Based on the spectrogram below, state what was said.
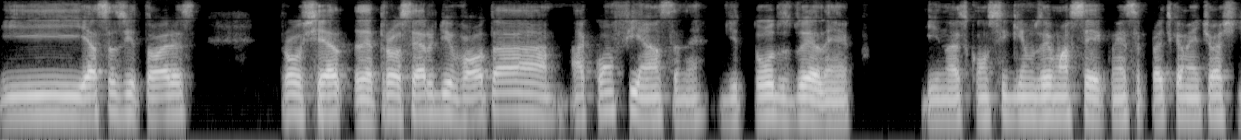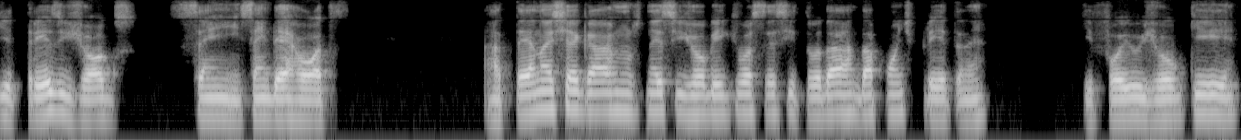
E essas vitórias trouxeram, é, trouxeram de volta a, a, confiança, né, de todos do elenco. E nós conseguimos aí uma sequência praticamente, eu acho, de 13 jogos sem, sem derrotas até nós chegarmos nesse jogo aí que você citou da, da Ponte Preta, né? Que foi o jogo que,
